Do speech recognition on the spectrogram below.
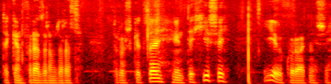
таким фрезером зараз трошки цей, він тихіший і акуратніший.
